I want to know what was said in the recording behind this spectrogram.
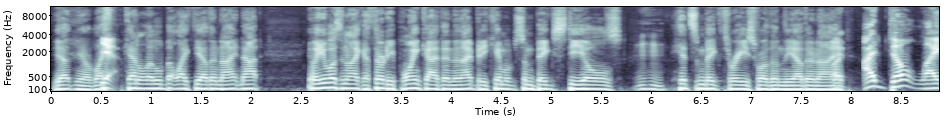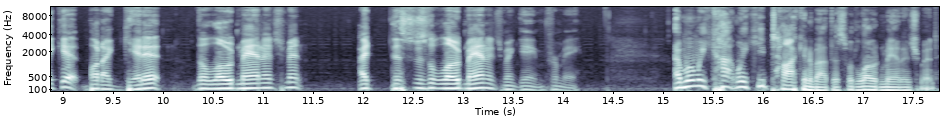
Yeah, you know, like Yeah. kind of a little bit like the other night. Not, you know, he wasn't like a thirty point guy the other night, but he came up with some big steals, hit some big threes for them the other night. Like, I don't like it, but I get it. The load management. I this is a load management game for me. And when we ca- we keep talking about this with load management,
